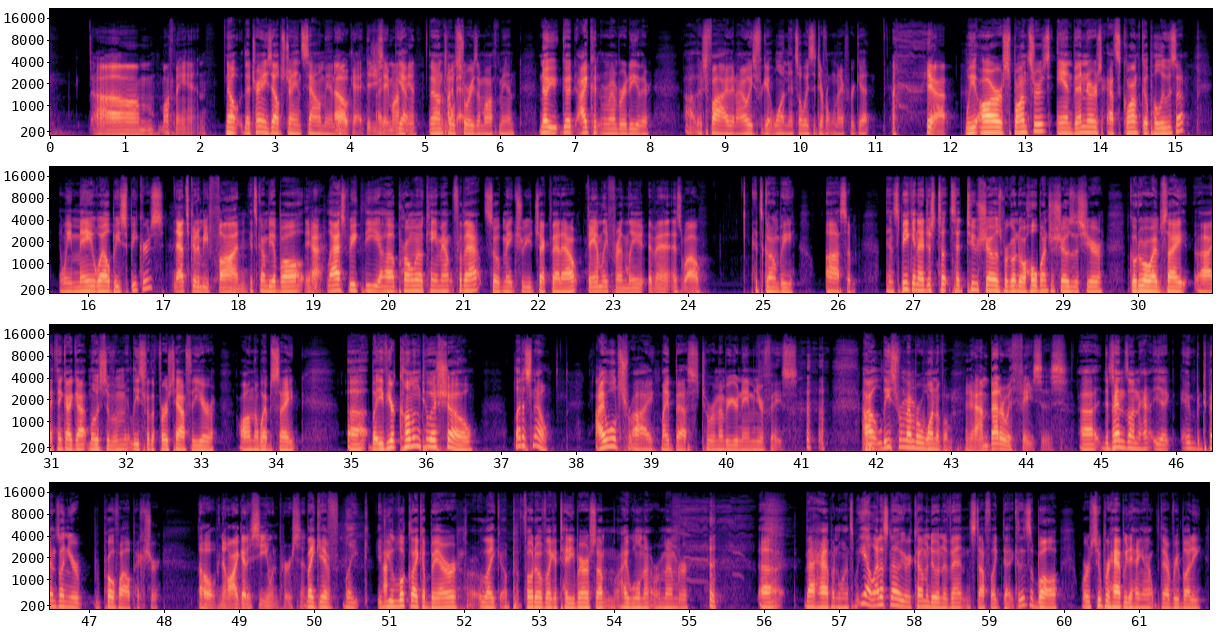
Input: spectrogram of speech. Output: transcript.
Um, Mothman. No, the Trainees Alps Giant Salamander. Oh, okay. Did you say I- Mothman? Yeah, the Oh, Untold. Stories of Mothman. No, you good. I couldn't remember it either. Uh, there's five, and I always forget one. It's always a different one I forget. Yeah. We are sponsors and vendors at Squonka Palooza, and we may well be speakers. That's gonna be fun. It's going to be a ball. Yeah. Last week, the uh, promo came out for that, so make sure you check that out. Family friendly event as well. It's going to be awesome. And speaking, I just t- said two shows. We're going to a whole bunch of shows this year. Go to our website. Uh, I think I got most of them, at least for the first half of the year, on the website. Uh, but if you're coming to a show, let us know. I will try my best to remember your name and your face. I'll at least remember one of them. Yeah, I'm better with faces. Uh, depends on how. Yeah, it depends on your profile picture. Oh no, I got to see you in person. Like if like if you look like a bear, like a p- photo of like a teddy bear or something, I will not remember. uh, that happened once, but yeah, let us know you're coming to an event and stuff like that because it's a ball. We're super happy to hang out with everybody.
